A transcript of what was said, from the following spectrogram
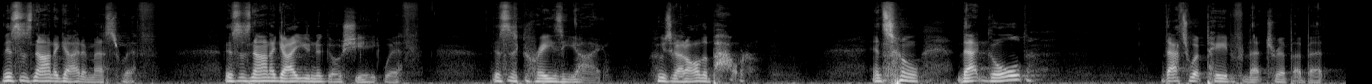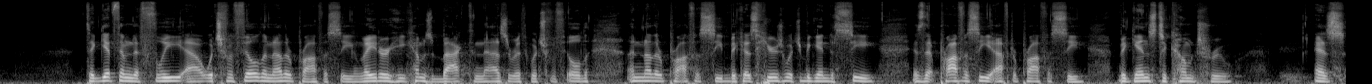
This is not a guy to mess with. This is not a guy you negotiate with. This is a crazy guy who's got all the power. And so that gold, that's what paid for that trip, I bet. To get them to flee out, which fulfilled another prophecy. Later, he comes back to Nazareth, which fulfilled another prophecy, because here's what you begin to see is that prophecy after prophecy begins to come true as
